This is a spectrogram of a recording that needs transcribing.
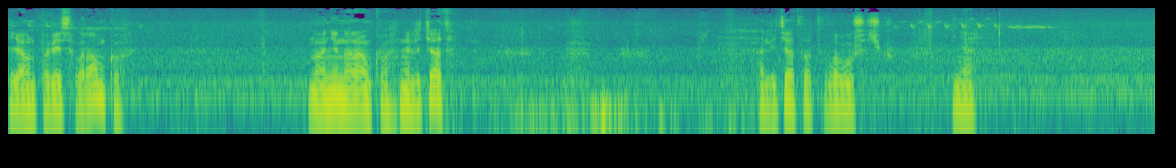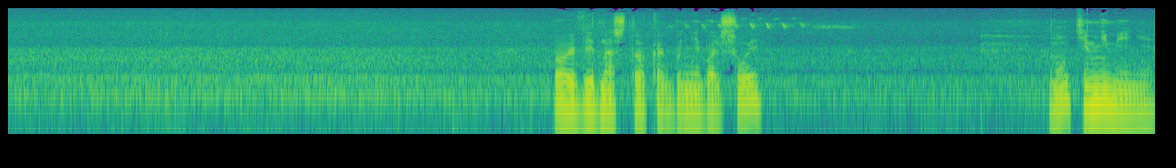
Я он повесил рамку, но они на рамку не летят, а летят вот в ловушечку. Меня Рой видно, что как бы небольшой, но тем не менее.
